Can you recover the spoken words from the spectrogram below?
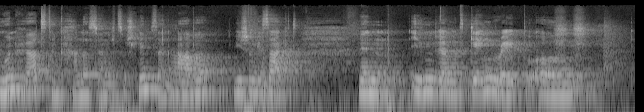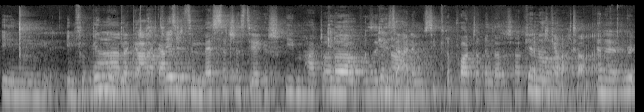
Horn hört, dann kann das ja nicht so schlimm sein. Aber wie schon gesagt, wenn irgendwer mit Gangrape ähm, in, in Verbindung ja, da, da gebracht gab es wird, diese Messages, die er geschrieben hat, oder? Genau, wo sie genau. diese eine Musikreporterin da schon fertig gemacht haben. Eine Re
